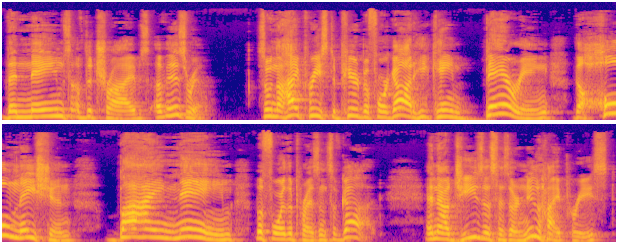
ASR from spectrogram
the names of the tribes of Israel. So when the high priest appeared before God, he came bearing the whole nation by name before the presence of God. And now Jesus, as our new high priest,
